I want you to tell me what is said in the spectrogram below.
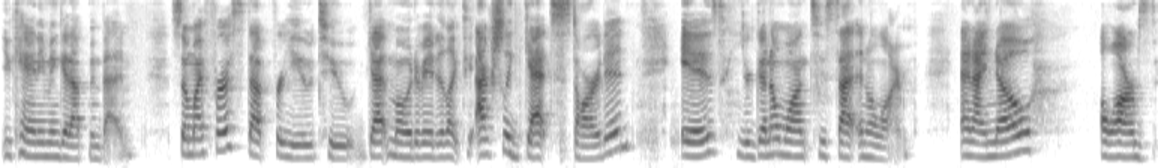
you can't even get up in bed. So my first step for you to get motivated, like to actually get started, is you're gonna want to set an alarm. And I know alarms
